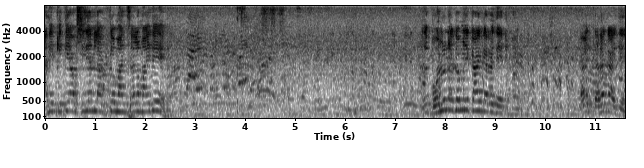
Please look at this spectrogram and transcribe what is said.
आणि किती ऑक्सिजन लागतो माणसाला माहिती आहे? आता बोलू नका म्हणजे काय करायचं आहे मग? काय करा काय ते?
